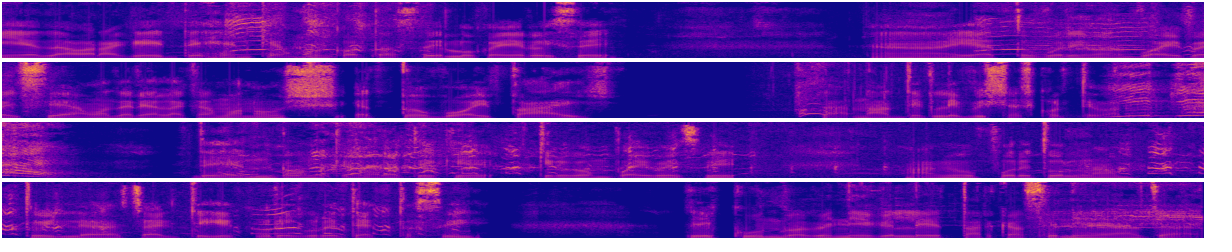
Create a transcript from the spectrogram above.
নিয়ে যাওয়ার আগে দেখেন কেমন করতেছে লোকাই রয়েছে এত পরিমাণ ভয় পাইছে আমাদের এলাকা মানুষ এত ভয় পায়। তা না দেখলে বিশ্বাস করতে পারে দেখেন ড্রোন ক্যামেরা থেকে কীরকম ভয় পাইছে। আমি উপরে তুললাম তুইলা চারিদিকে ঘুরে ঘুরে দেখতাছি যে কোনভাবে নিয়ে গেলে তার কাছে নিয়ে যায়।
